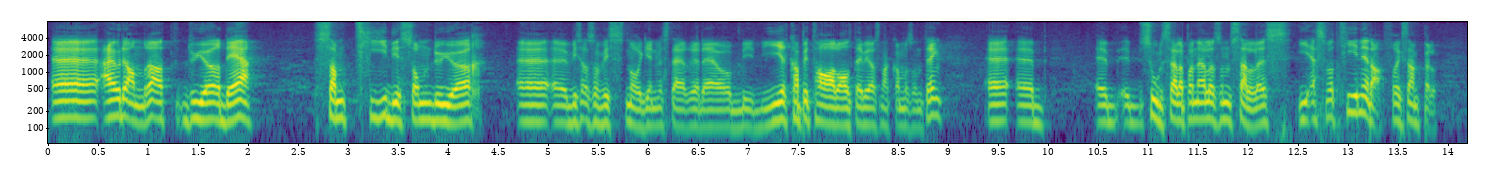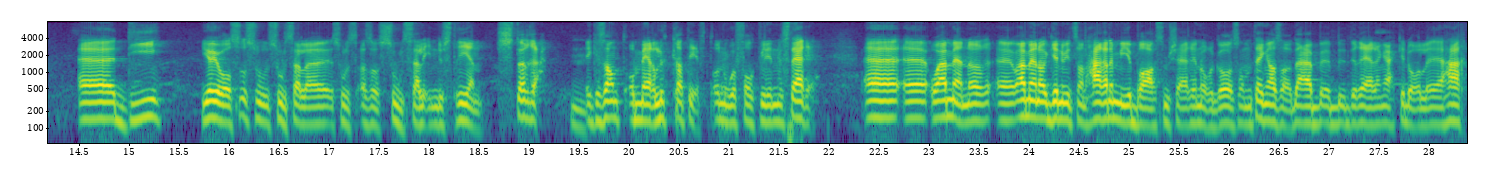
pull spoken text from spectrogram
Eh, er jo det andre at du gjør det samtidig som du gjør eh, eh, hvis, altså hvis, Norge investerer i det og gir kapital og alt det vi har snakka om. og sånne ting, Solcellepaneler som selges i Eswatini, da, f.eks., de gjør jo også solcelle, sol, altså solcelleindustrien større mm. ikke sant? og mer lukrativt og noe folk vil investere i. Eh, eh, og jeg mener, eh, og jeg mener genuint sånn, Her er det mye bra som skjer i Norge. og sånne ting, altså. Regjeringa er ikke dårlig her.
